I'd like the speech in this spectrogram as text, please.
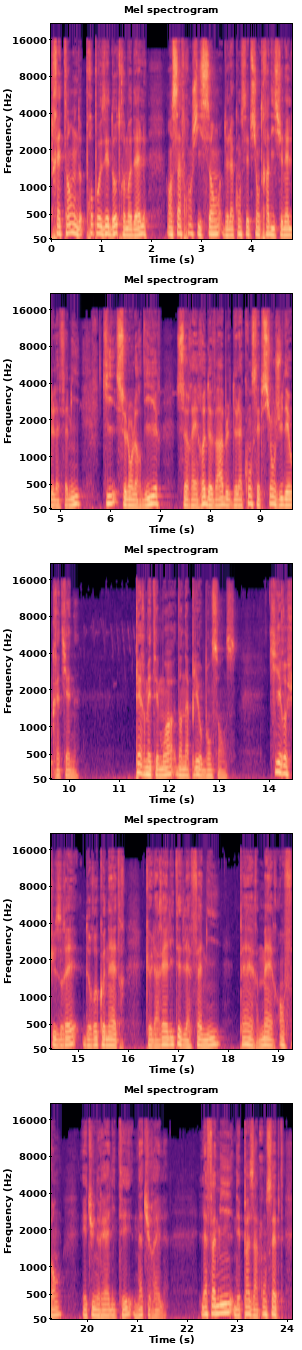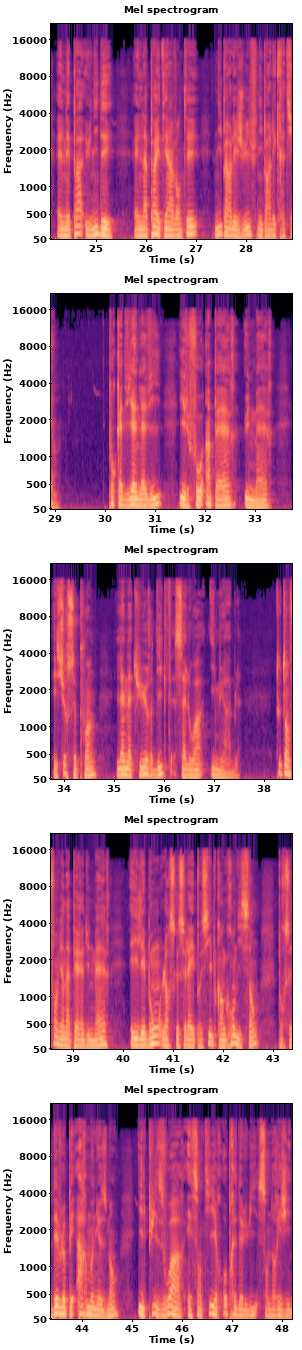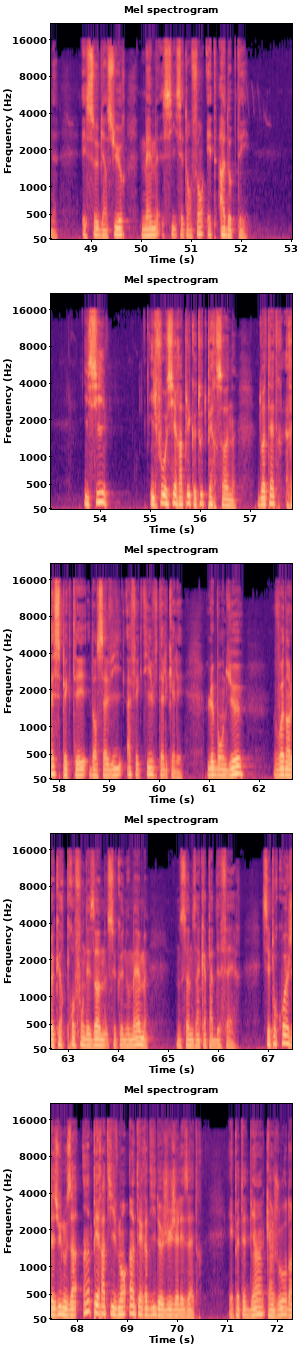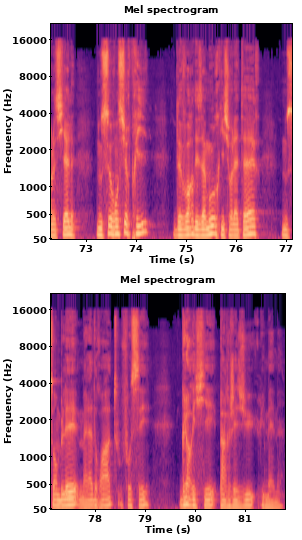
prétendent proposer d'autres modèles en s'affranchissant de la conception traditionnelle de la famille qui, selon leur dire, serait redevable de la conception judéo-chrétienne. Permettez-moi d'en appeler au bon sens. Qui refuserait de reconnaître que la réalité de la famille, père, mère, enfant, est une réalité naturelle? La famille n'est pas un concept, elle n'est pas une idée, elle n'a pas été inventée ni par les juifs ni par les chrétiens. Pour qu'advienne la vie, il faut un père, une mère, et sur ce point, la nature dicte sa loi immuable. Tout enfant vient d'un père et d'une mère, et il est bon, lorsque cela est possible, qu'en grandissant, pour se développer harmonieusement, il puisse voir et sentir auprès de lui son origine, et ce, bien sûr, même si cet enfant est adopté. Ici, il faut aussi rappeler que toute personne doit être respectée dans sa vie affective telle qu'elle est. Le bon Dieu voit dans le cœur profond des hommes ce que nous-mêmes, nous sommes incapables de faire. C'est pourquoi Jésus nous a impérativement interdit de juger les êtres. Et peut-être bien qu'un jour, dans le ciel, nous serons surpris de voir des amours qui sur la terre nous semblaient maladroites ou faussées, glorifiées par Jésus lui-même.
